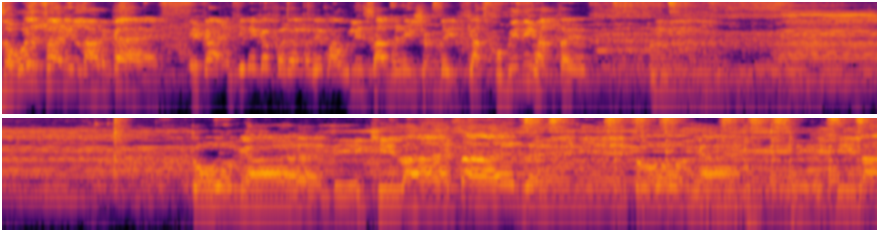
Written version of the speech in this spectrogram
जवळचा आणि लाडका आहे. एका आणखीन एका पदामध्ये माऊली साजणी शब्द इतक्या खुबीने घालतायत. तो म्या देखिला साजणी तो म्या देखिला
